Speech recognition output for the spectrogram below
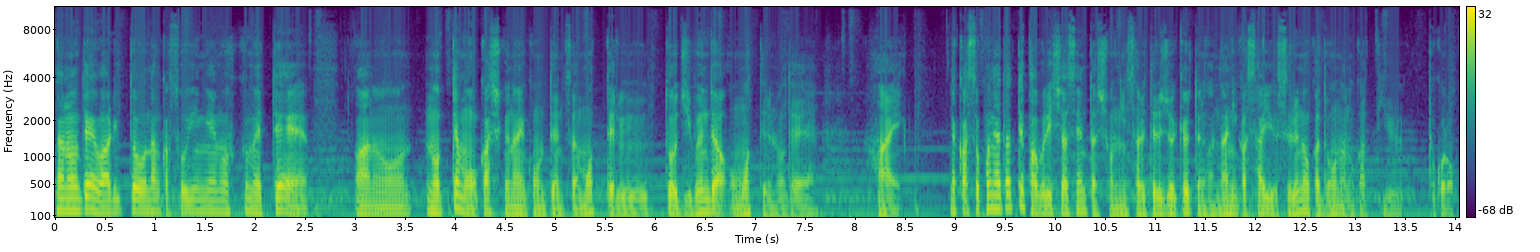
なので割となんかそういう意味合いも含めて、あの、乗ってもおかしくないコンテンツは持ってると自分では思ってるので、はい。だからそこにあたってパブリッシャーセンター承認されてる状況っていうのが何か左右するのかどうなのかっていうところ。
